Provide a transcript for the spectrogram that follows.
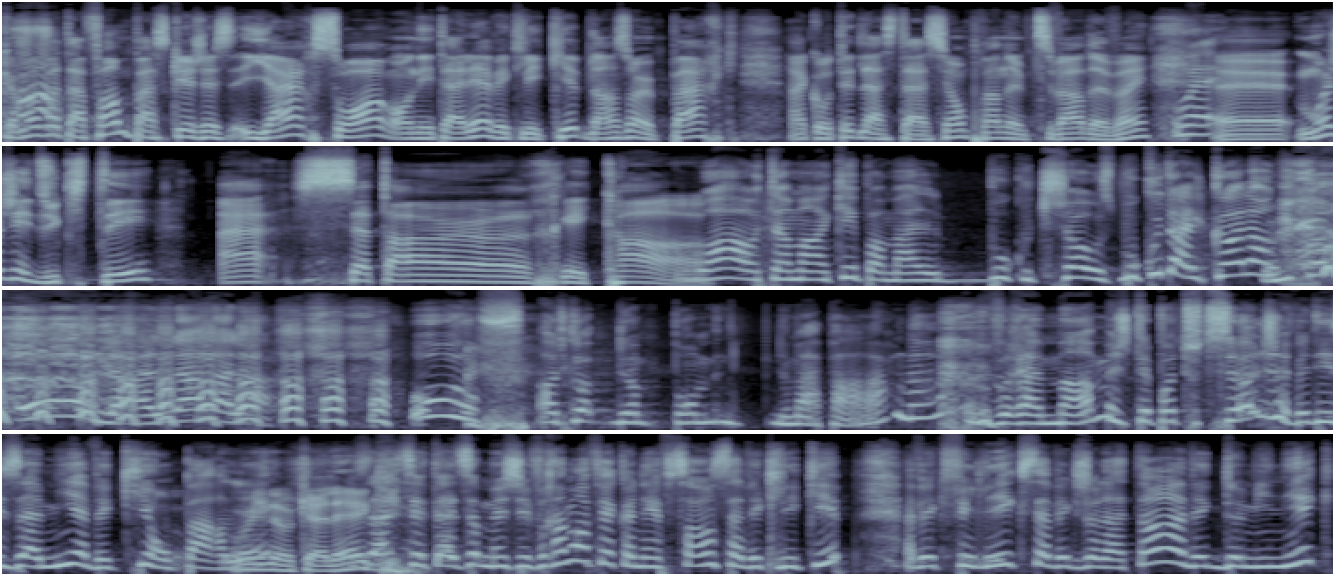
comment Ah! va ta forme? Parce que je- hier soir, on est allé avec l'équipe dans un parc à côté de la station prendre un petit verre de vin. Ouais. Euh, moi, j'ai dû quitter à 7h15. Wow, t'as manqué pas mal, beaucoup de choses. Beaucoup d'alcool, en tout cas. Oh là là là là. Ouf. En tout cas, de, pour- de ma part, là, vraiment, mais j'étais pas toute seule. J'avais des amis avec qui on parlait. Oui, nos collègues. C'est-à-dire, mais j'ai vraiment fait connaissance avec l'équipe, avec Félix, avec Jonathan, avec Dominique.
